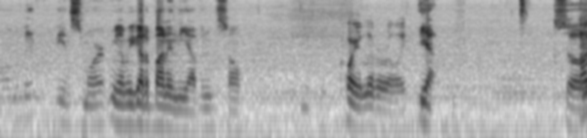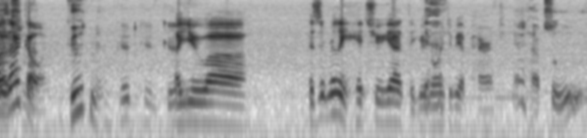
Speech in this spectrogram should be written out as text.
a little bit, being smart. You know, we got a bun in the oven, so Quite literally. Yeah. So How's that going? Good man, good, good, good. Are you? uh Has it really hit you yet that you're Yeah. going to be a parent? Yeah, absolutely.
